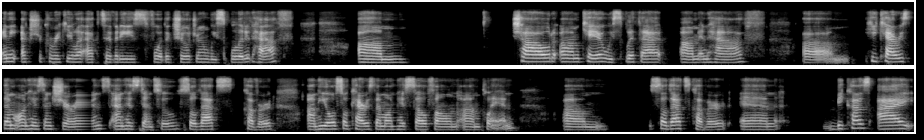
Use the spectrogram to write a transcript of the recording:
Any extracurricular activities for the children, we split it half. Um, child um, care, we split that um, in half. Um, he carries them on his insurance and his dental, so that's covered. Um, he also carries them on his cell phone plan, so that's covered. And because I,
